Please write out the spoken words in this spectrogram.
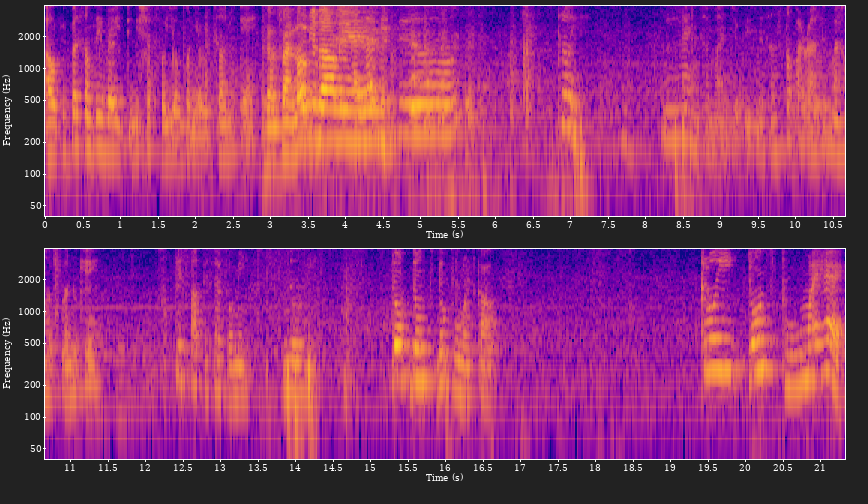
I will prepare something very delicious for you upon your return, okay? That's fine. Love you, darling. I love you too. Chloe, learn to mind your business and stop harassing my husband, okay? Please pack this hair for me. Nosy. Don't, don't, don't pull my scalp. Chloe, don't pull my hair.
